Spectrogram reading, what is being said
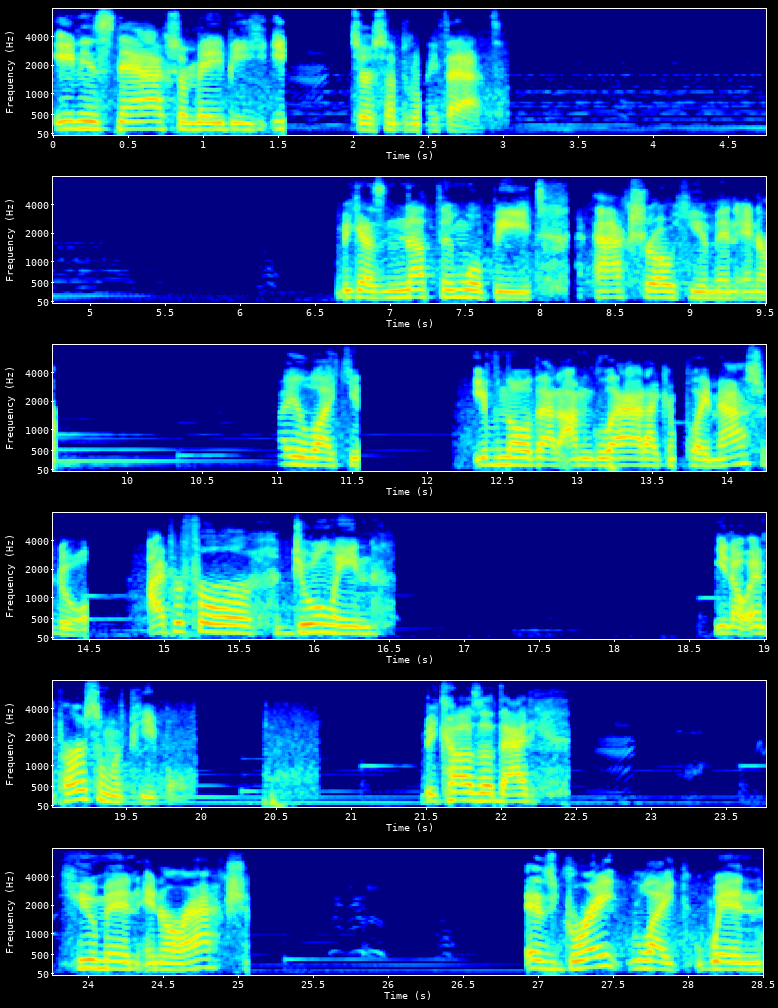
eating snacks or maybe eating or something like that. Because nothing will beat actual human interaction. I like you, even though that I'm glad I can play Master Duel. I prefer dueling, you know, in person with people because of that human interaction. It's great, like when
